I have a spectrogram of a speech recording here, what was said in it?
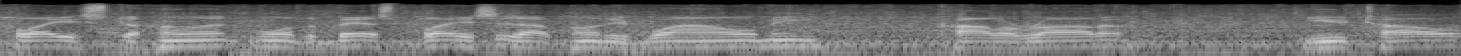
place to hunt. One of the best places. I've hunted Wyoming, Colorado, Utah.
